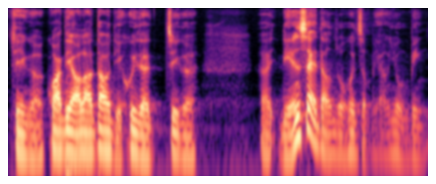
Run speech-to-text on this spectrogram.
这个瓜迪奥拉到底会在这个呃联赛当中会怎么样用兵。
